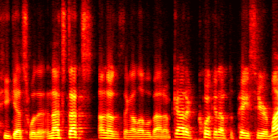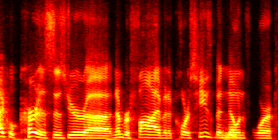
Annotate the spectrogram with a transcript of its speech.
he gets with it, and that's that's another thing I love about him. Got to quicken up the pace here. Michael Curtis is your uh, number five, and of course he's been known for Michael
